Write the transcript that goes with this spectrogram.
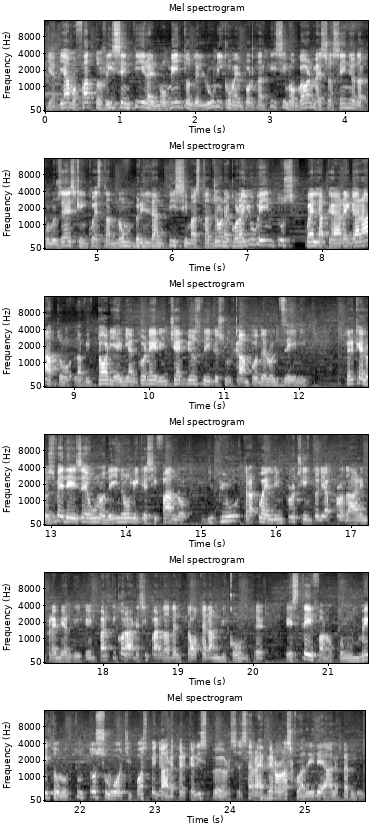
Vi abbiamo fatto risentire il momento dell'unico ma importantissimo gol messo a segno da Kuluseschi in questa non brillantissima stagione con la Juventus, quella che ha regalato la vittoria ai bianconeri in Champions League sul campo dello Zenit. Perché lo svedese è uno dei nomi che si fanno di più tra quelli in procinto di approdare in Premier League. In particolare si parla del Tottenham di Conte e Stefano, con un metodo tutto suo, ci può spiegare perché gli Spurs sarebbero la squadra ideale per lui.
